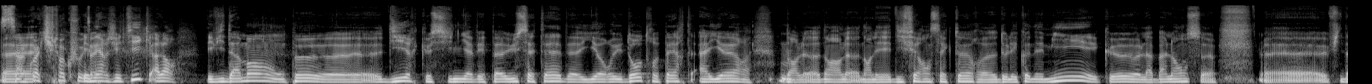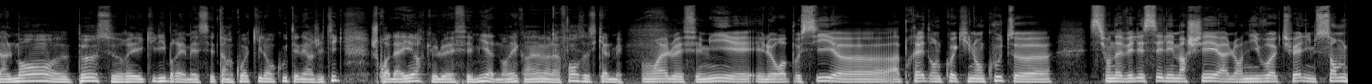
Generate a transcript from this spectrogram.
C'est un quoi qu'il en coûte. Énergétique. Alors Évidemment, on peut euh, dire que s'il n'y avait pas eu cette aide, il y aurait eu d'autres pertes ailleurs mm. dans, le, dans, le, dans, les différents secteurs euh, de l'économie et que la balance euh, finalement peut se rééquilibrer. Mais c'est un quoi qu'il en coûte énergétique. Je crois d'ailleurs que le FMI a demandé quand même à la France de se calmer. Ouais, le FMI et, l'Europe aussi. après, dans le quoi qu'il en coûte, si on avait laissé les marchés à leur niveau actuel, il me semble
